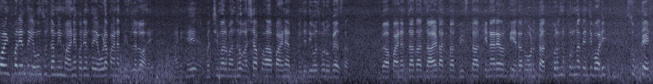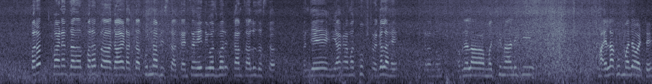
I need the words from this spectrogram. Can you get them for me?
पॉईंटपर्यंत येऊन सुद्धा मी मानेपर्यंत एवढ्या पाण्यात भिजलेलो आहे. हे मच्छीमार बांधव अशा पा पाण्यात म्हणजे दिवसभर उभे असतात. ग- पाण्यात जातात जाळं टाकतात भिजतात किनाऱ्यावरती येतात ओढतात. पूर्ण पूर्ण त्यांची बॉडी सुकते. परत पाण्यात जातात परत अ, जाळं टाकतात पुन्हा भिजतात. त्यांचं हे दिवसभर काम चालूच असतं. म्हणजे या कामात खूप स्ट्रगल आहे. मित्रांनो आपल्याला मच्छी मिळाली की खायला खूप मजा वाटते.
